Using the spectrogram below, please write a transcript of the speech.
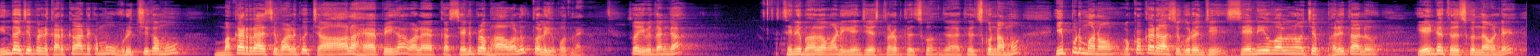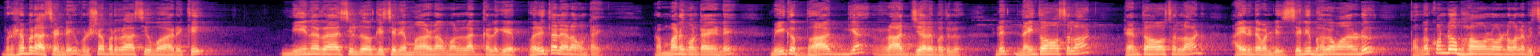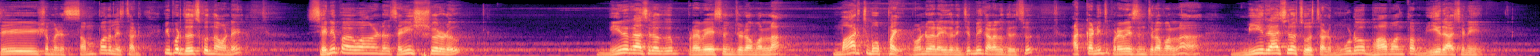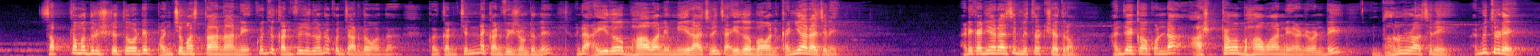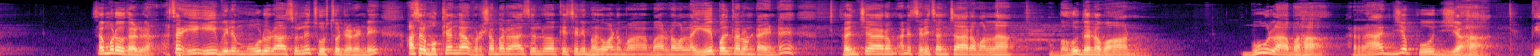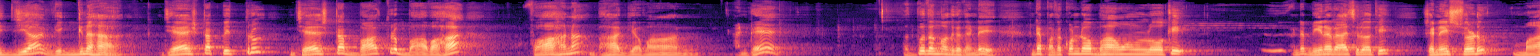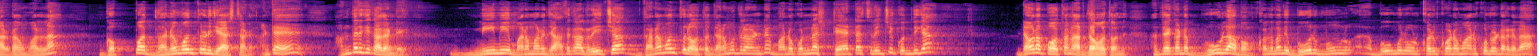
ఇందా చెప్పిన కర్కాటకము వృచ్చికము మకర రాశి వాళ్ళకు చాలా హ్యాపీగా వాళ్ళ యొక్క శని ప్రభావాలు తొలగిపోతున్నాయి. సో ఈ విధంగా శని భగవానుడు ఏం చేస్తున్నాడో తెలుసుకు తెలుసుకున్నాము. ఇప్పుడు మనం ఒక్కొక్క రాశి గురించి శని వలన వచ్చే ఫలితాలు ఏంటో తెలుసుకుందామండి. వృషభ రాశి అండి. వృషభ రాశి వారికి మీనరాశిలోకి శని మారడం వల్ల కలిగే ఫలితాలు ఎలా ఉంటాయి? బ్రహ్మాండంగా ఉంటాయండి. మీకు భాగ్య రాజ్యాధిపతులు అంటే ninth house lord tenth house lord అయినటువంటి శని భగవానుడు పదకొండో భావంలో ఉండడం వల్ల విశేషమైన సంపదలు ఇస్తాడు. ఇప్పుడు తెలుసుకుందామండి. శని భగవానుడు శనీశ్వరుడు మీనరాశిలోకి ప్రవేశించడం వల్ల మార్చి ముప్పై రెండు వేల ఐదు నుంచి మీకు అలాగే తెలుసు. అక్కడి నుంచి ప్రవేశించడం వలన మీ రాశిలో చూస్తాడు. మూడో భావంతో మీ రాశిని. సప్తమ దృష్టితోటి పంచమ స్థానాన్ని కొంచెం కన్ఫ్యూజన్గానే ఉంటే కొంచెం అర్థం కొంచెం చిన్న కన్ఫ్యూజన్ ఉంటుంది. అంటే ఐదో భావాన్ని మీ రాశి నుంచి ఐదో భావాన్ని కన్యారాశిని అంటే కన్యారాశి మిత్రక్షేత్రం. అంతేకాకుండా అష్టమ భావాన్ని అనేటువంటి ధనురాశిని మిత్రుడే. సమ్ముడవుతాడు కూడా అసలు ఈ ఈ వీళ్ళు మూడు రాశుల్ని చూస్తుంటాడండి. అసలు ముఖ్యంగా వృషభ రాశుల్లోకి శని భగవాన్ మా మారడం వల్ల ఏ ఫలితాలు ఉంటాయంటే సంచారం అంటే శని సంచారం వల్ల బహుధనవాన్ భూలాభ రాజ్యపూజ్య విద్యా విఘ్న జ్యేష్ఠపితృ జ్యేష్ఠ భాతృభావ వాహన భాగ్యవాన్. అంటే అద్భుతంగా ఉంది కదండి. అంటే పదకొండవ భావంలోకి అంటే మీనరాశిలోకి శనీశ్వరుడు మారడం వల్ల గొప్ప ధనవంతుని చేస్తాడు. అంటే అందరికీ కాదండి మీ మీ మన మన జాతకాలు రీచా ధనవంతులు అవుతారు. ధనవంతులు అంటే మనకున్న స్టేటస్ నుంచి కొద్దిగా డెవలప్ అవుతామని అర్థమవుతుంది. అంతేకాకుండా భూలాభం కొంతమంది భూములు భూములు భూములు కొనుక్కోవడం అనుకుంటుంటారు కదా.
